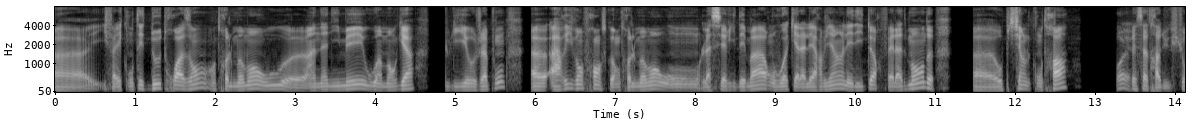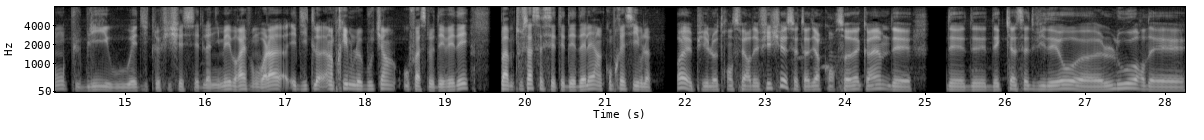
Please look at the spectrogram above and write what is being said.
euh, il fallait compter 2-3 ans entre le moment où euh, un animé ou un manga publié au Japon euh, arrive en France. Quoi. Entre le moment où on- la série démarre, on voit qu'elle a l'air bien, l'éditeur fait la demande, obtient le contrat, Ouais. fait sa traduction, publie ou édite le fichier si c'est de l'animé, bref, bon voilà, édite le, imprime le bouquin ou fasse le DVD. Bam, tout ça, ça, c'était des délais incompressibles. Ouais, et puis le transfert des fichiers, c'est-à-dire qu'on recevait quand même des, des, des- des cassettes vidéo euh, lourdes et,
